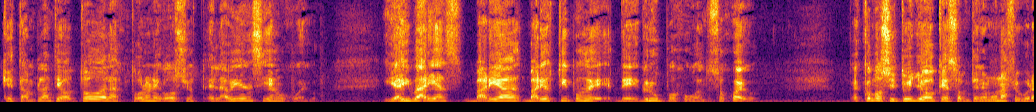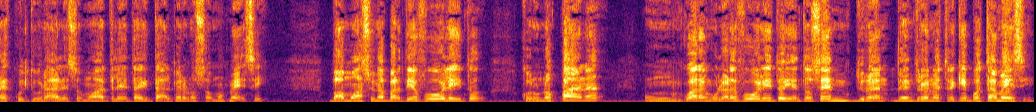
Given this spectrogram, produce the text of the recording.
que están planteados, todos los negocios, la vida en sí es un juego. Y hay varias, varias, varios tipos de, grupos jugando esos juegos. Es como si tú y yo, que son, tenemos unas figuras esculturales, somos atletas y tal, pero no somos Messi. Vamos a hacer una partida de futbolito con unos panas, un cuadrangular de futbolito, y entonces dentro de nuestro equipo está Messi.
